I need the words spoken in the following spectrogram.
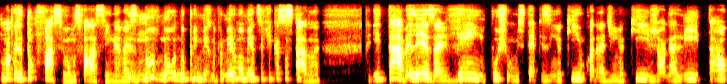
uma coisa tão fácil, vamos falar assim, né? Mas no, no, no, prime no primeiro momento você fica assustado, né? E tá, beleza, vem, puxa um stepzinho aqui, um quadradinho aqui, joga ali e tal.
